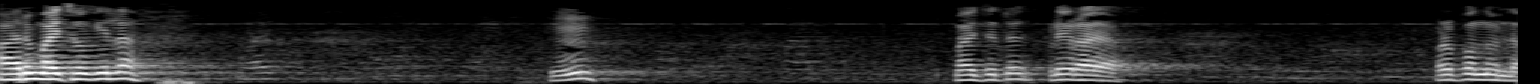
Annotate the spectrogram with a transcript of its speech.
ആരും വായിച്ചു നോക്കിയില്ല? വായിച്ചിട്ട്? ക്ലിയറായ? കുഴപ്പമൊന്നുമില്ല.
